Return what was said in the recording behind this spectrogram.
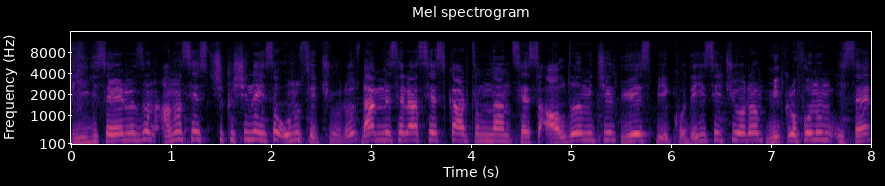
bilgisayarınızın ana ses çıkışı neyse onu seçiyoruz. Ben mesela ses kartımdan ses aldığım için USB kodeyi seçiyorum. Mikrofonum ise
